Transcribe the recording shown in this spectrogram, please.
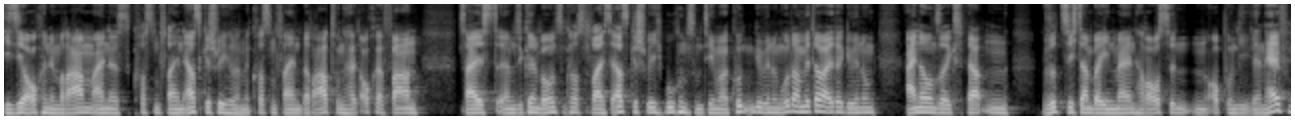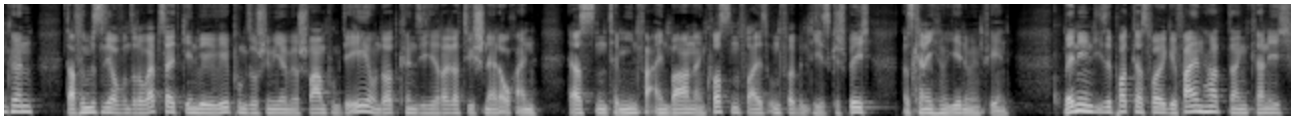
die Sie auch in dem Rahmen eines kostenfreien Erstgesprächs oder einer kostenfreien Beratung halt auch erfahren Das heißt, ähm, Sie können bei uns ein kostenfreies Erstgespräch buchen zum Thema Kundengewinnung oder Mitarbeitergewinnung. Einer unserer Experten wird sich dann bei Ihnen melden, herausfinden, ob und wie wir Ihnen helfen können. Dafür müssen Sie auf unsere Website gehen, www.socialmedia-schwarm.de und dort können Sie hier relativ schnell auch einen ersten Termin vereinbaren, ein kostenfreies, unverbindliches Gespräch. Das kann ich nur jedem empfehlen. Wenn Ihnen diese Podcast-Folge gefallen hat, dann kann ich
